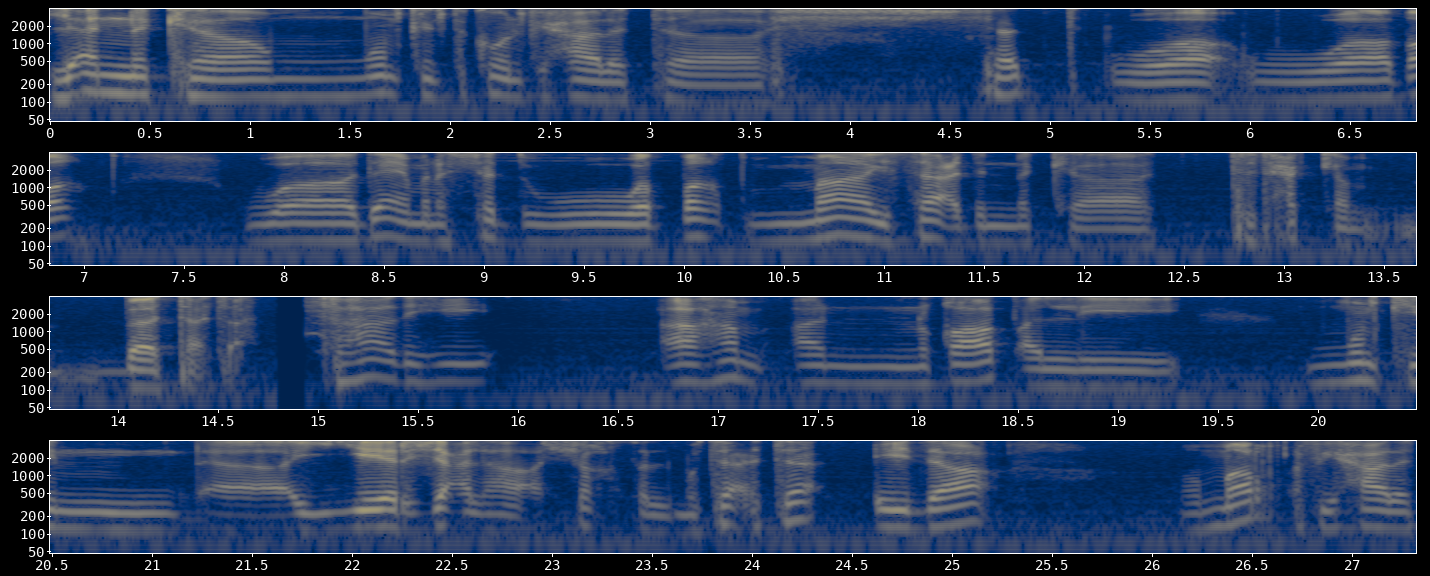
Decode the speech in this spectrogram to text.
لأنك آه، ممكن تكون في حالة آه، شد وضغط ودائما الشد والضغط ما يساعد إنك تتحكم بالتاتا فهذه أهم النقاط اللي ممكن آه، يرجع لها الشخص المتأتأ إذا مر في حالة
